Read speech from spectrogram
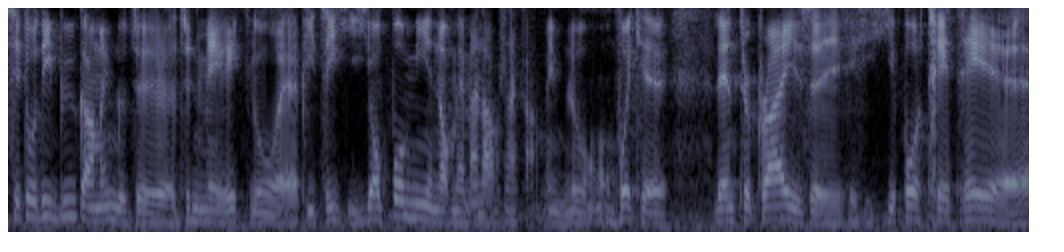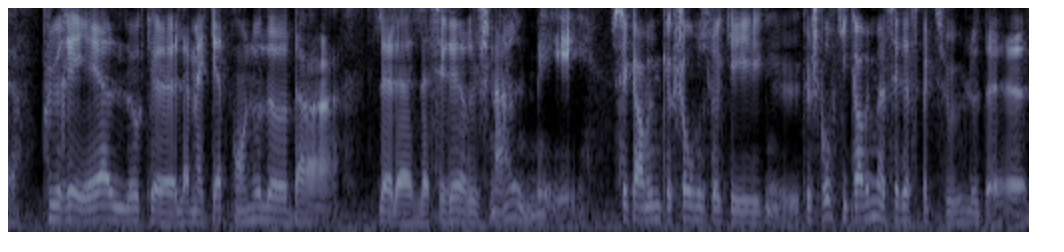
c'est au début quand même du, numérique. Euh, Puis ils n'ont pas mis énormément d'argent quand même. On voit que l'Enterprise euh, il est pas très très euh, plus réel que la maquette qu'on a là, dans la, série originale, mais c'est quand même quelque chose qui que je trouve qui est quand même assez respectueux de,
